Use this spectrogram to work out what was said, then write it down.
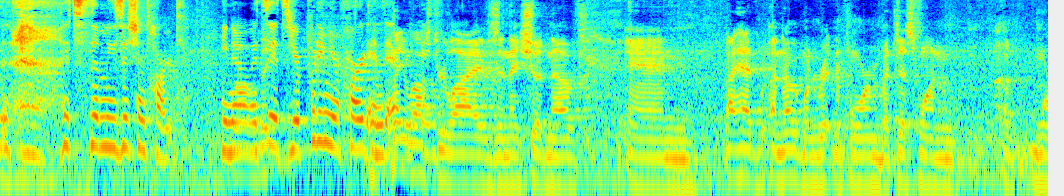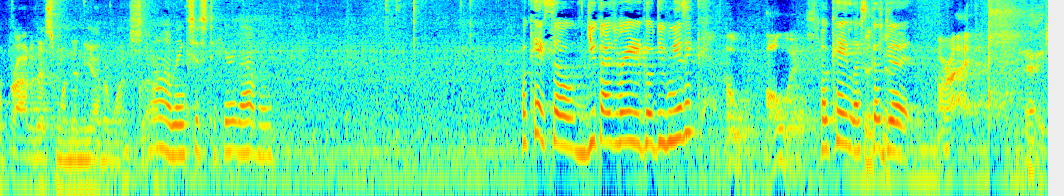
it's the musician's heart. You know, Well, it's they- it's you're putting your heart into They everything. lost their lives, and they shouldn't have. And I had another one written for them, but this one, I'm more proud of this one than the other one. So. Oh, I'm anxious to hear that one. Okay, so you guys ready to go do music? Oh, always. Okay, let's go do it. All right. All right.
